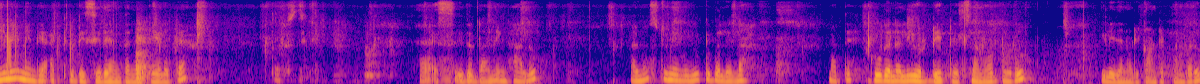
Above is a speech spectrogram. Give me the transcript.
ಏನೇನಿದೆ ಆ್ಯಕ್ಟಿವಿಟೀಸ್ ಇದೆ ಅಂತ ನೀವು ಕೇಳುತ್ತೆ? ತೋರಿಸ್ತೀನಿ. ಎಸ್ ಇದು ಡೈನಿಂಗ್ ಹಾಲು ಆಲ್ಮೋಸ್ಟ್ ನೀವು ಯೂಟ್ಯೂಬಲ್ಲೆಲ್ಲ ಮತ್ತು ಗೂಗಲಲ್ಲಿ ಇವ್ರ ಡೀಟೇಲ್ಸ್ನ ನೋಡ್ಬೋದು. ಇಲ್ಲಿದೆ ನೋಡಿ contact number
